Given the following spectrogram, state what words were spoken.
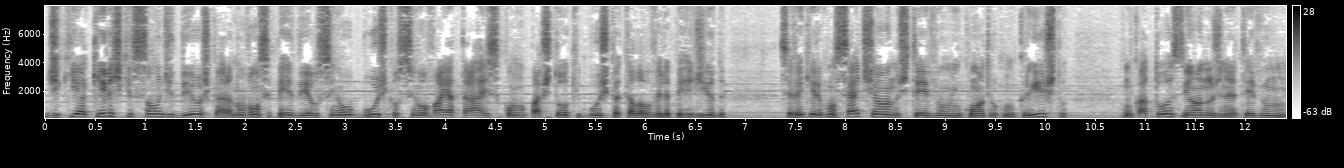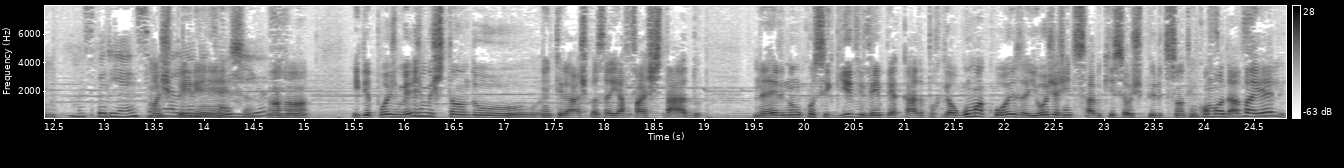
de que aqueles que são de Deus, cara, não vão se perder. O Senhor busca, o Senhor vai atrás, como um pastor que busca aquela ovelha perdida. Você vê que ele com sete anos teve um encontro com Cristo, com 14 anos, né, teve um, Uma experiência, uma né? Experiência. Aham. E depois, mesmo estando, entre aspas, aí afastado, né, ele não conseguia viver em pecado porque alguma coisa, e hoje a gente sabe que isso é o Espírito Santo, incomodava ele.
